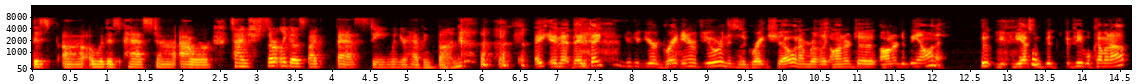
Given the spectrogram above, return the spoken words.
this uh, over this past uh, hour. Time certainly goes by fast, Dean, when you're having fun. hey, and, and thank you. You're, you're, a great interviewer, and this is a great show, and I'm really honored to honored to be on it. Who do you have some good good people coming up?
